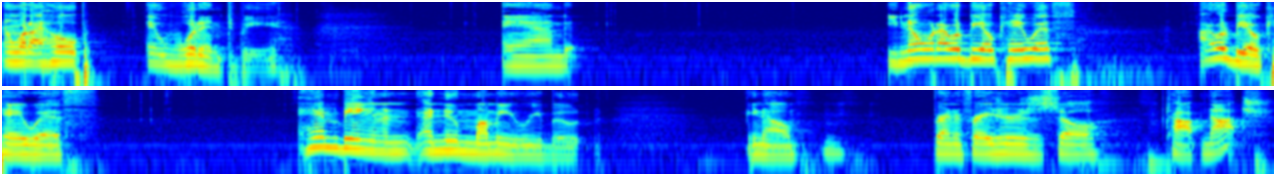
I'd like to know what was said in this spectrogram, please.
and what I hope it wouldn't be. And you know what I would be okay with? I would be okay with him being in a, a new Mummy reboot. You know, Brendan Fraser is still top notch.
